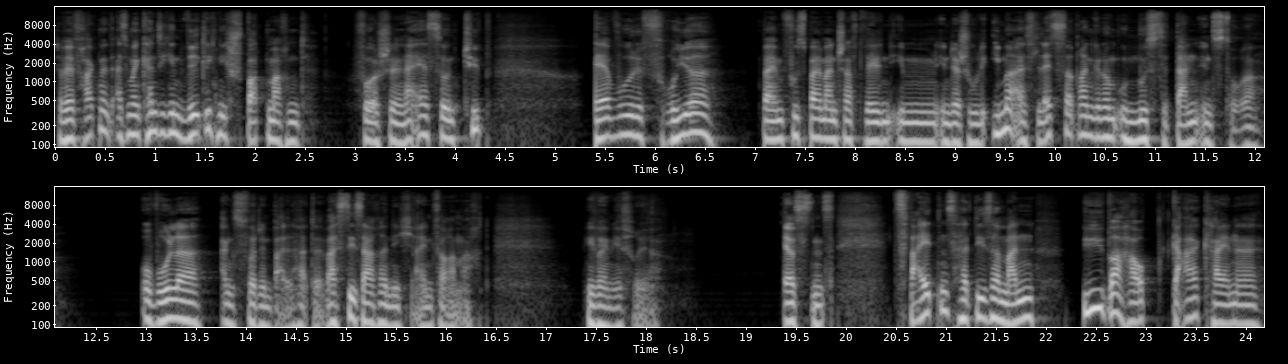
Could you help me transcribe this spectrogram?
dabei fragt man, also man kann sich ihn wirklich nicht sportmachend vorstellen. Er ist so ein Typ, er wurde früher beim Fußballmannschaft wählen in der Schule immer als letzter dran genommen und musste dann ins Tor obwohl er Angst vor dem Ball hatte, was die Sache nicht einfacher macht. Wie bei mir früher. Erstens. Zweitens hat dieser Mann überhaupt gar keine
